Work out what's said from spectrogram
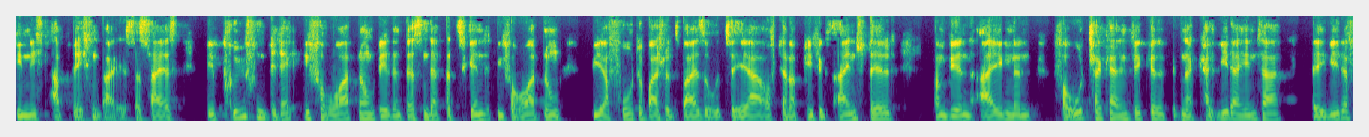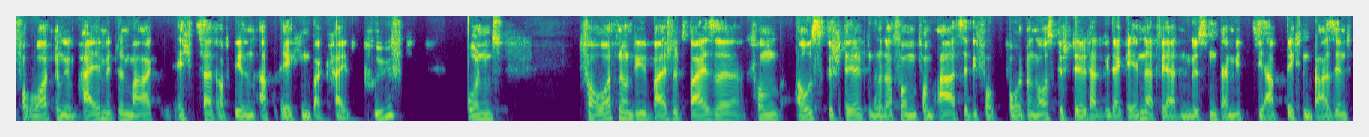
die nicht abrechenbar ist. Das heißt, wir prüfen direkt die Verordnung, währenddessen der Patient die Verordnung via Foto beispielsweise OCR auf Therapiefix einstellt, haben wir einen eigenen VO-Checker entwickelt mit einer KI dahinter, der jede Verordnung im Heilmittelmarkt in Echtzeit auf deren Abrechenbarkeit prüft und Verordnungen, die beispielsweise vom Ausgestellten oder vom, vom Arzt, der die Verordnung ausgestellt hat, wieder geändert werden müssen, damit sie abrechenbar sind,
